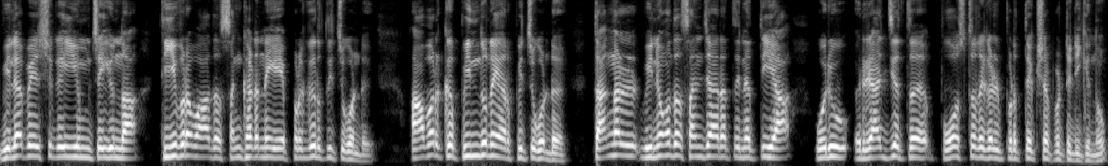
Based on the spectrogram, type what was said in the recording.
വിലപേശുകയും ചെയ്യുന്ന തീവ്രവാദ സംഘടനയെ പ്രകീർത്തിച്ചുകൊണ്ട് അവർക്ക് പിന്തുണയർപ്പിച്ചുകൊണ്ട് തങ്ങൾ വിനോദസഞ്ചാരത്തിനെത്തിയ ഒരു രാജ്യത്ത് പോസ്റ്ററുകൾ പ്രത്യക്ഷപ്പെട്ടിരിക്കുന്നു.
